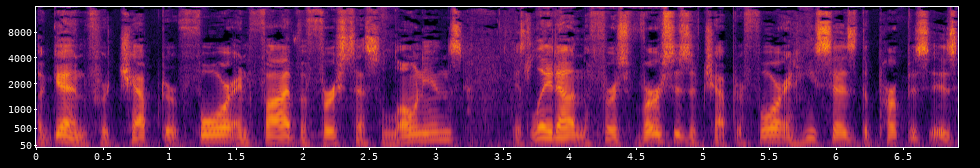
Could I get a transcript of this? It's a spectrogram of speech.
again, for chapter 4 and 5 of 1 Thessalonians is laid out in the first verses of chapter 4, and he says the purpose is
